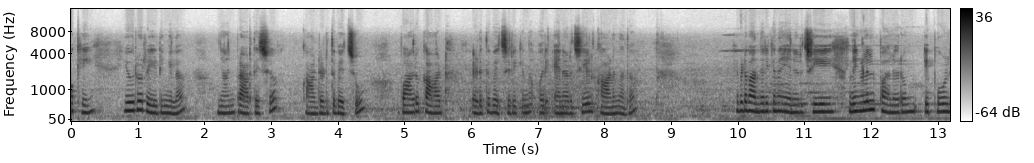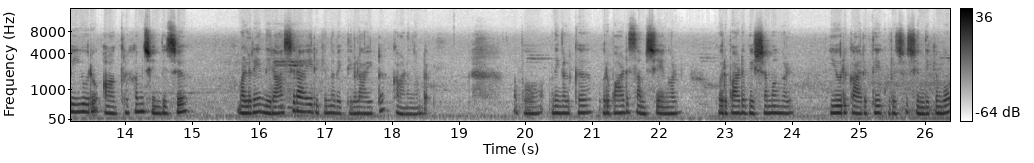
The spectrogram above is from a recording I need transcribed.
ഓക്കെ ഈ ഒരു റീഡിങ്ങിൽ ഞാൻ പ്രാർത്ഥിച്ച് കാർഡ് എടുത്ത് വെച്ചു. അപ്പോൾ ആ ഒരു കാർഡ് എടുത്ത് വെച്ചിരിക്കുന്ന ഒരു എനർജിയിൽ കാണുന്നത് ഇവിടെ വന്നിരിക്കുന്ന എനർജി നിങ്ങളിൽ പലരും ഇപ്പോൾ ഈ ഒരു ആഗ്രഹം ചിന്തിച്ച് വളരെ നിരാശരായിരിക്കുന്ന വ്യക്തികളായിട്ട് കാണുന്നുണ്ട്. അപ്പോൾ നിങ്ങൾക്ക് ഒരുപാട് സംശയങ്ങൾ ഒരുപാട് വിഷമങ്ങൾ ഈ ഒരു കാര്യത്തെക്കുറിച്ച് ചിന്തിക്കുമ്പോൾ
